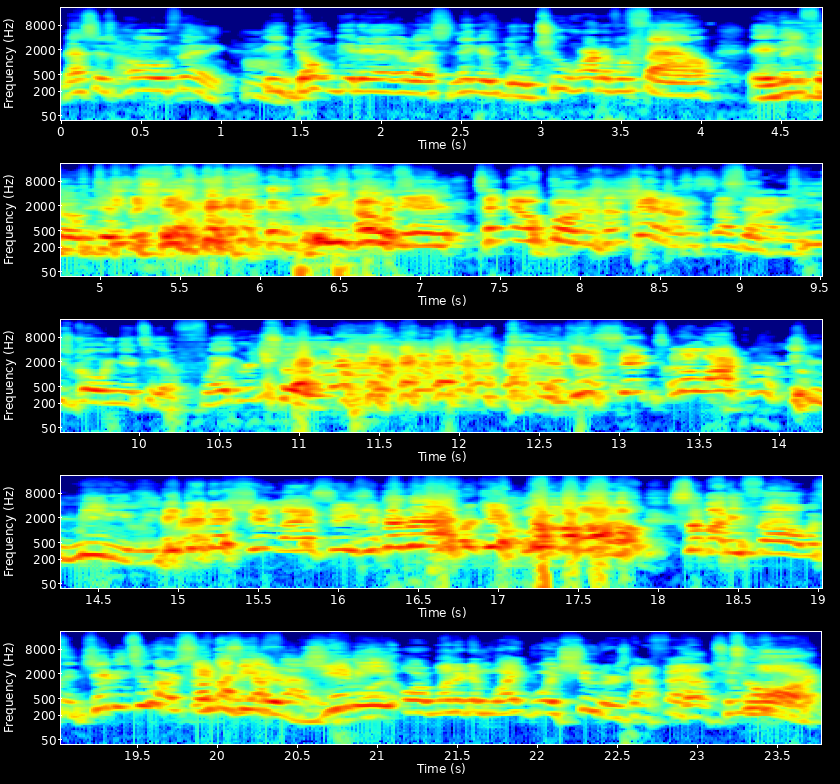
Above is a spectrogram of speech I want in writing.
That's his whole thing. He hmm. don't get in unless niggas do too hard of a foul and he feels disrespected. he, He coming in, in- to elbow the shit out of somebody He's going in to get a flagrant two and get sent to the locker room. immediately. He bro. did that shit last season. You Remember that? I forget who. No, somebody fouled. Was it Jimmy too hard? It was Somebody either. Jimmy or one of them white boy shooters got fouled too, too hard. hard.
